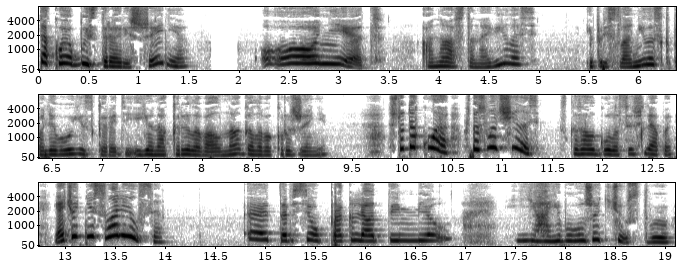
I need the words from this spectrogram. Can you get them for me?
«Такое быстрое решение!» «О, нет!» Она остановилась и прислонилась к полевой изгороди. Ее накрыла волна головокружения. «Что такое? Что случилось?» — сказал голос из шляпы. «Я чуть не свалился!» «Это все проклятый мел! Я его уже чувствую.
